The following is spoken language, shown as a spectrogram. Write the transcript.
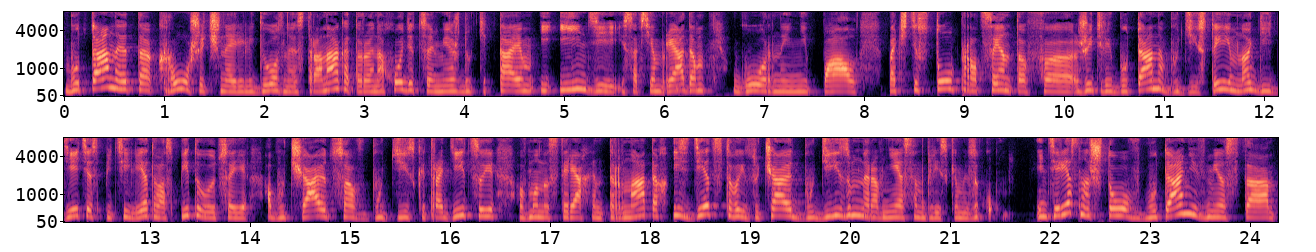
Бутан – это крошечная религиозная страна, которая находится между Китаем и Индией, и совсем рядом горный Непал. Почти 100% э, жителей Бутана – буддисты, и многие дети с пяти лет воспитываются и обучаются в буддийской традиции, в монастырях-интернатах и с детства изучают буддизм наравне с английским языком. Интересно, что в Бутане вместо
